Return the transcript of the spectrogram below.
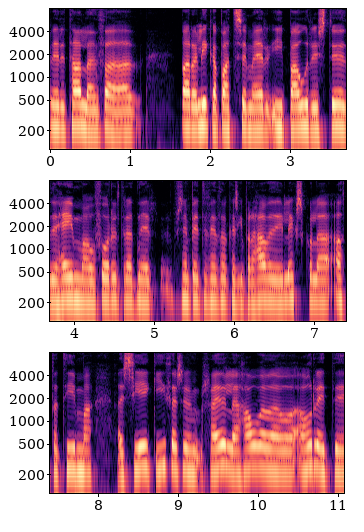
verið talað um það að bara líka batt sem er í bári stöðu heima og fóröldrarnir sem betur fyrir þá kannski bara hafa þið í leikskóla átta tíma, það sé ekki í þessum hræðilega háaða og áreiti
